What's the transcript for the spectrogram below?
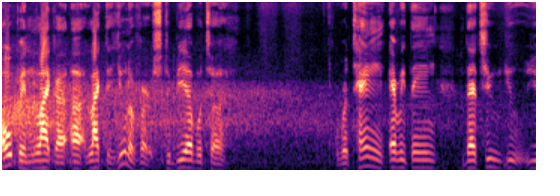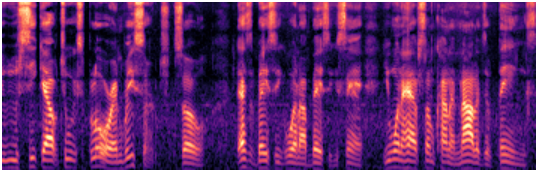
open like a uh, like the universe to be able to retain everything that you, you, you, you seek out to explore and research. So that's basically what I'm basically saying. You want to have some kind of knowledge of things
